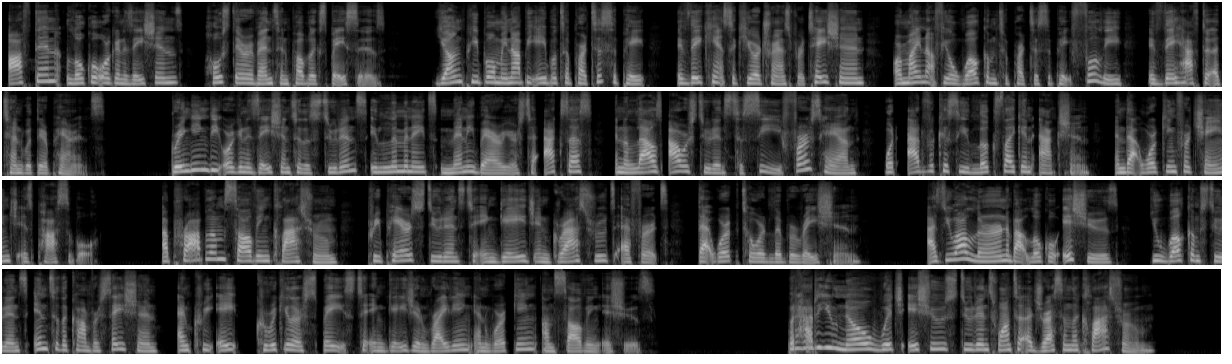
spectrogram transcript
Often, local organizations host their events in public spaces. Young people may not be able to participate if they can't secure transportation or might not feel welcome to participate fully if they have to attend with their parents. Bringing the organization to the students eliminates many barriers to access and allows our students to see firsthand what advocacy looks like in action and that working for change is possible. A problem solving classroom prepares students to engage in grassroots efforts that work toward liberation. As you all learn about local issues, you welcome students into the conversation and create curricular space to engage in writing and working on solving issues. But how do you know which issues students want to address in the classroom?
